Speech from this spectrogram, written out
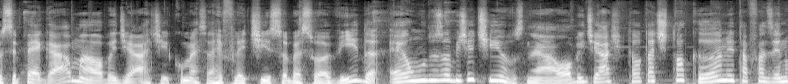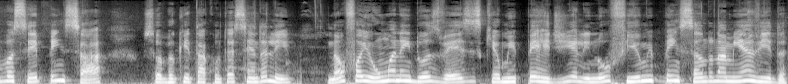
Você pegar uma obra de arte e começar a refletir sobre a sua vida é um dos objetivos, né? A obra de arte então tá te tocando e tá fazendo você pensar sobre o que tá acontecendo ali. Não foi uma nem duas vezes que eu me perdi ali no filme pensando na minha vida.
